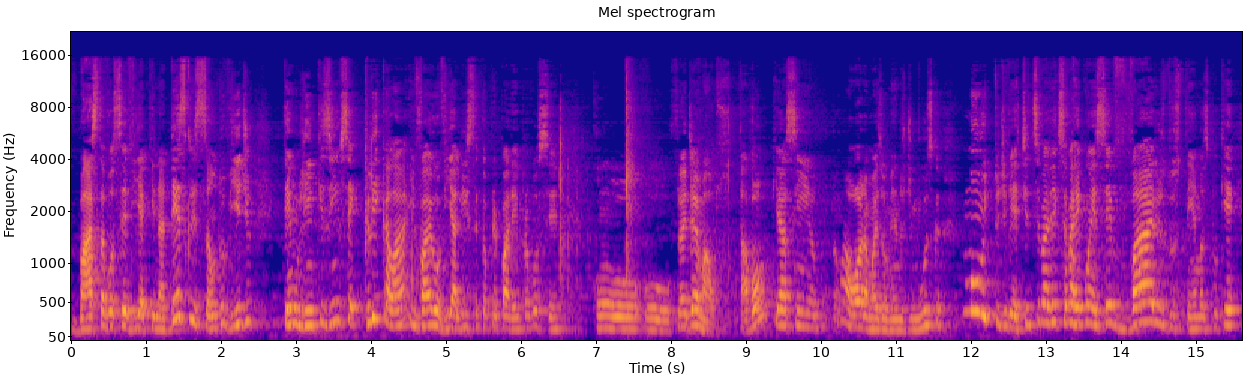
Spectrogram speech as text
basta você vir aqui na descrição do vídeo, tem um linkzinho, você clica lá e vai ouvir a lista que eu preparei para você com o, o Fledger Mouse, tá bom? Que é assim, uma hora mais ou menos de música, muito divertido. Você vai ver que você vai reconhecer vários dos temas, porque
